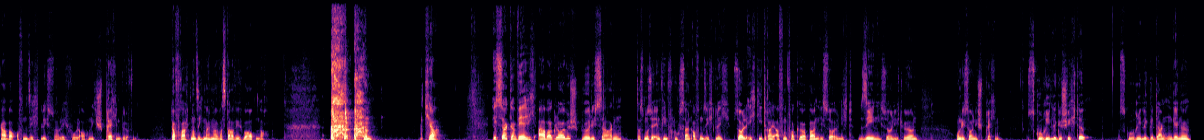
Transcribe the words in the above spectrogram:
Aber offensichtlich soll ich wohl auch nicht sprechen dürfen. Da fragt man sich manchmal, was darf ich überhaupt noch? Tja, ich sag ja, wäre ich abergläubisch, würde ich sagen, das muss ja irgendwie ein Fluch sein, offensichtlich. Soll ich die drei Affen verkörpern? Ich soll nicht sehen, ich soll nicht hören und ich soll nicht sprechen. Skurrile Geschichte, skurrile Gedankengänge,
